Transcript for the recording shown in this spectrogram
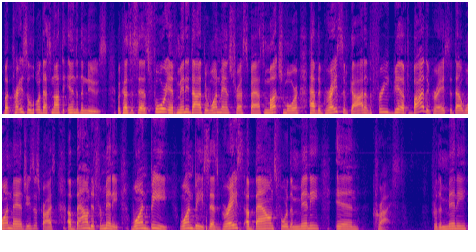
but praise the Lord, that's not the end of the news, because it says, For if many died through one man's trespass, much more have the grace of God and the free gift by the grace that that one man, Jesus Christ, abounded for many. 1b, 1b says, Grace abounds for the many in Christ. For the many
